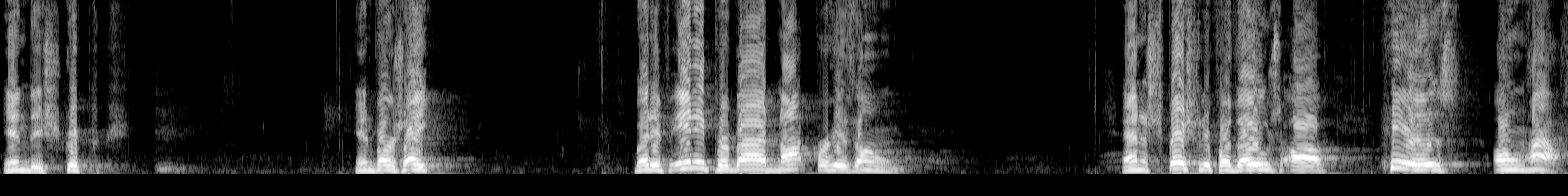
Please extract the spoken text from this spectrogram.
in these scriptures. In verse 8, but if any provide not for his own, and especially for those of his own house,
